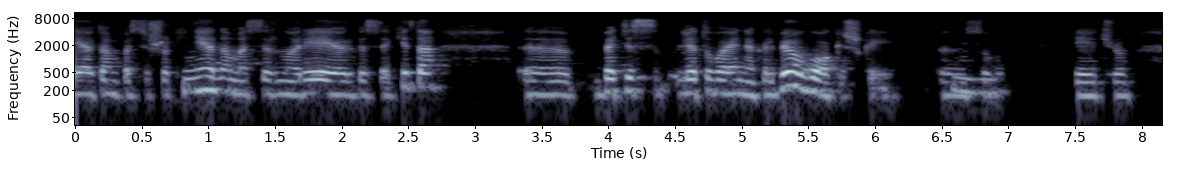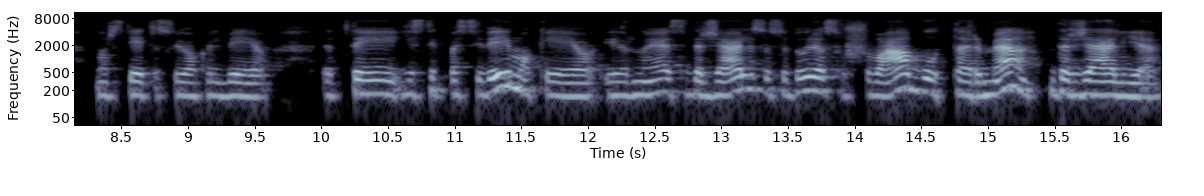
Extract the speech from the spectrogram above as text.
ėjo tam pasišokinėdamas ir norėjo ir visą kitą, e, bet jis Lietuvoje nekalbėjo vokiškai e, su mhm. Tėčiu nors tėtis su juo kalbėjo. Tai jis tik pasyviai mokėjo ir nuėjęs į darželį susidūrė su švabų tarme darželėje.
